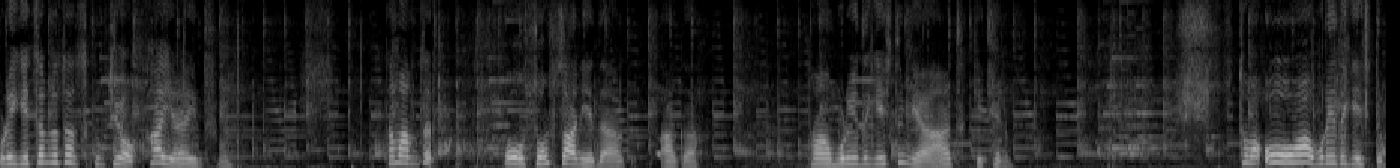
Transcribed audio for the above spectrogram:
Buraya geçsem zaten sıkıntı yok. Hayır hayır düşme. Tamamdır. O son saniyede aga. Tamam buraya da geçtim ya artık geçelim. Şşş, tamam oha buraya da geçtim.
